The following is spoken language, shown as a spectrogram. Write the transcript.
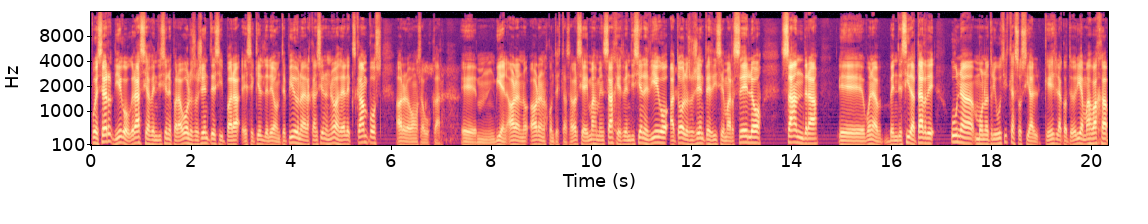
Puede ser, Diego, gracias, bendiciones para vos, los oyentes, y para Ezequiel de León. Te pido una de las canciones nuevas de Alex Campos, ahora lo vamos a buscar. Eh, bien, ahora, no- ahora nos contestas, a ver si hay más mensajes. Bendiciones, Diego, a todos los oyentes, dice Marcelo, Sandra, eh, buena, bendecida tarde. Una monotributista social, que es la categoría más baja,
